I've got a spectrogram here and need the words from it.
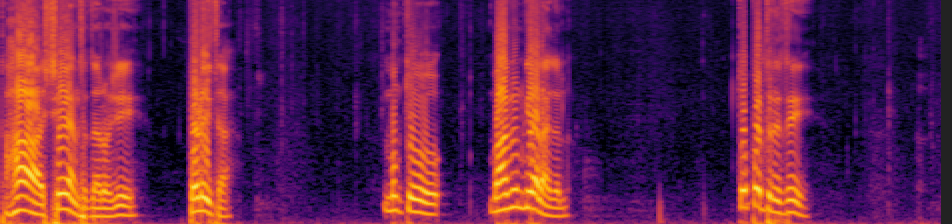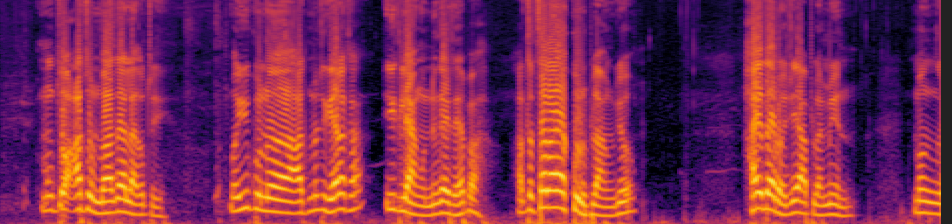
हा शेळ्यांचा दरवाजे पडायचा. मग तो बांधून घ्यावा लागेल. तो पत्रेच आहे मग तो आतून बांधायला लागतोय. मग इकून आतमध्ये गेला का इकले अंगून निघायचं आहे पा आता चला या कुलूप लावून घेऊ. हाय दरवाजे आपला मेन मग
